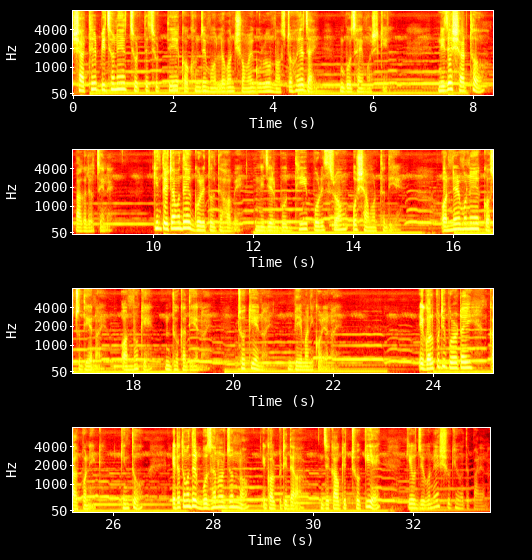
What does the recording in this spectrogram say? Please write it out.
স্বার্থের পিছনে ছুটতে ছুটতে কখন যে মূল্যবান সময়গুলো নষ্ট হয়ে যায়, বোঝাই মুশকিল। নিজের স্বার্থ পাগলেও চেনে। কিন্তু এটা আমাদের গড়ে তুলতে হবে, নিজের বুদ্ধি, পরিশ্রম ও সামর্থ্য দিয়ে। অন্যের মনে কষ্ট দিয়ে নয়, অন্যকে ধোকা দিয়ে নয়, ঠকিয়ে নয় বেমানি করে নয়। এই গল্পটি পুরোটাই কাল্পনিক, কিন্তু এটা তোমাদের বোঝানোর জন্য এই গল্পটি দেওয়া যে কাউকে ঠকিয়ে কেউ জীবনে সুখী হতে পারে না।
